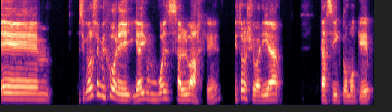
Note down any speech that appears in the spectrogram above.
em, si conocen mejor y hay un buen salvaje, esto nos llevaría casi como que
